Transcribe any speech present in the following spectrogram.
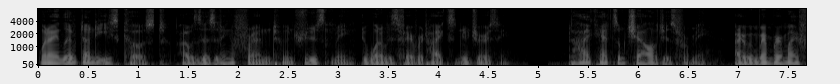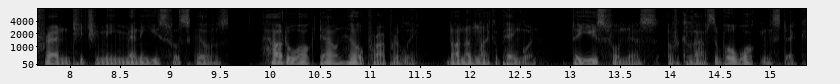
When I lived on the East Coast, I was visiting a friend who introduced me to one of his favorite hikes in New Jersey. The hike had some challenges for me. I remember my friend teaching me many useful skills. How to walk downhill properly, not unlike a penguin. The usefulness of a collapsible walking stick.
